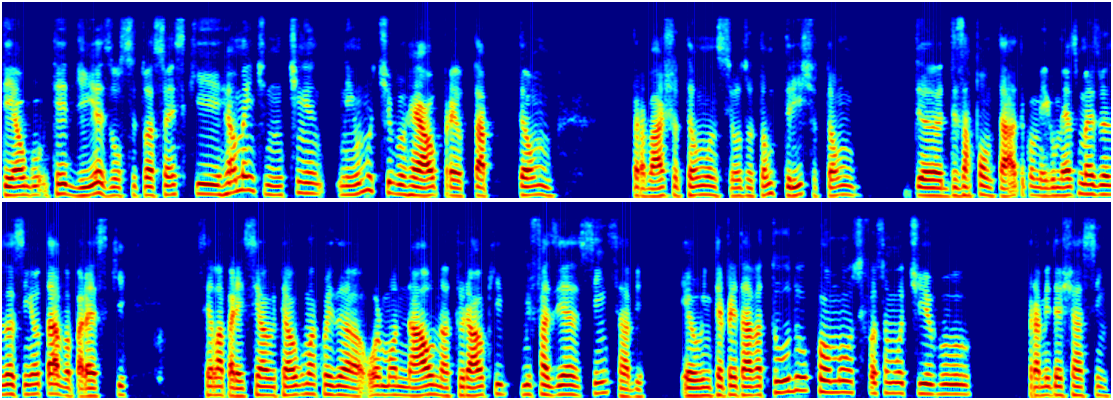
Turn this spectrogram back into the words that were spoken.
ter algum, ter dias ou situações que realmente não tinha nenhum motivo real para eu estar tão para baixo, tão ansioso, tão triste, tão desapontado comigo mesmo, mas mesmo assim eu tava. Parece que, sei lá, parecia até alguma coisa hormonal, natural que me fazia assim, sabe? Eu interpretava tudo como se fosse um motivo para me deixar assim.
